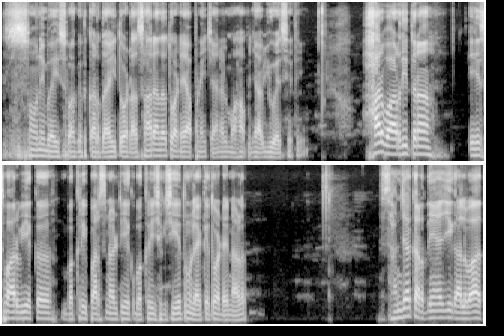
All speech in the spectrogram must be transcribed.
ਸੋਨੀ ਬਾਈ ਸਵਾਗਤ ਕਰਦਾ ਜੀ ਤੁਹਾਡਾ, ਸਾਰਿਆਂ ਦਾ ਤੁਹਾਡੇ ਆਪਣੇ ਚੈਨਲ ਮਹਾ ਪੰਜਾਬ ਯੂਐਸਏ ਤੇ। ਹਰ ਵਾਰ ਦੀ ਤਰ੍ਹਾਂ ਇਸ ਵਾਰ ਵੀ ਇੱਕ ਵੱਖਰੀ ਪਰਸਨੈਲਿਟੀ ਇੱਕ ਵੱਖਰੀ ਸ਼ਖਸੀਅਤ ਨੂੰ ਲੈ ਕੇ ਤੁਹਾਡੇ ਨਾਲ ਸਾਂਝਾ ਕਰਦੇ ਹਾਂ ਜੀ ਗੱਲਬਾਤ।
